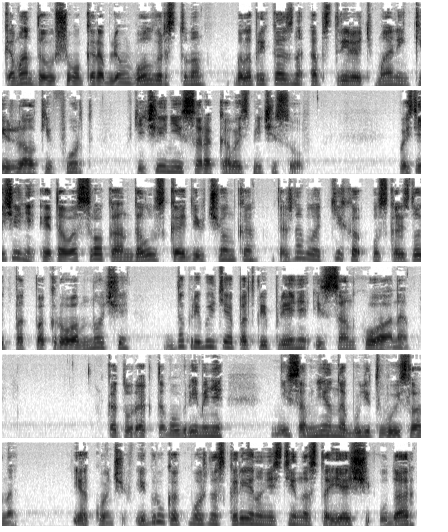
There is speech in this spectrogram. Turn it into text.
Командовавшему кораблем Волверстоном было приказано обстреливать маленький жалкий форт в течение 48 часов. По истечении этого срока андалузская девчонка должна была тихо ускользнуть под покровом ночи до прибытия подкрепления из Сан-Хуана, которое к тому времени, несомненно, будет выслано, и, окончив игру, как можно скорее нанести настоящий удар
